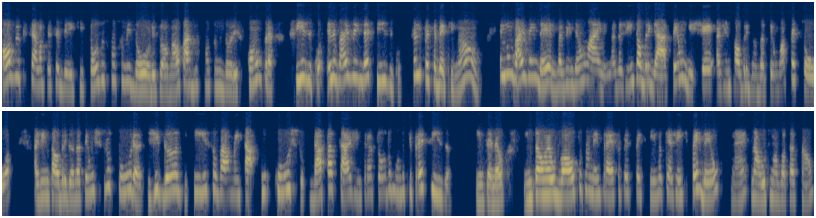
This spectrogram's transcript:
Óbvio que se ela perceber que todos os consumidores, ou a maior parte dos consumidores, compra físico, ele vai vender físico. Se ele perceber que não, ele não vai vender, ele vai vender online. Mas a gente é obrigado a ter um guichê, a gente está obrigando a ter uma pessoa, a gente está obrigando a ter uma estrutura gigante, que isso vai aumentar o custo da passagem para todo mundo que precisa entendeu? Então eu volto também para essa perspectiva que a gente perdeu, né, na última votação,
